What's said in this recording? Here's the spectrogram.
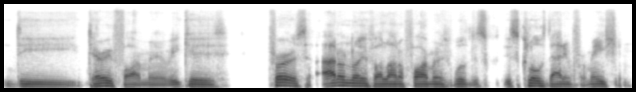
the dairy farmer because first, I don't know if a lot of farmers will disclose that information,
